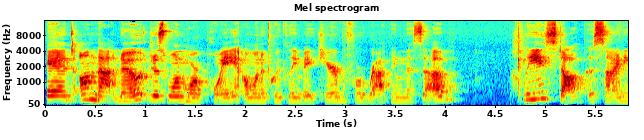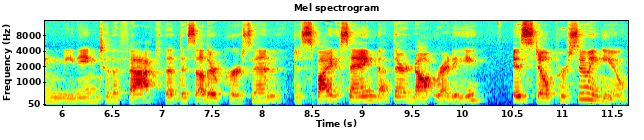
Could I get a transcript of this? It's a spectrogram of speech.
And on that note, just one more point I want to quickly make here before wrapping this up. Please stop assigning meaning to the fact that this other person, despite saying that they're not ready, is still pursuing you.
